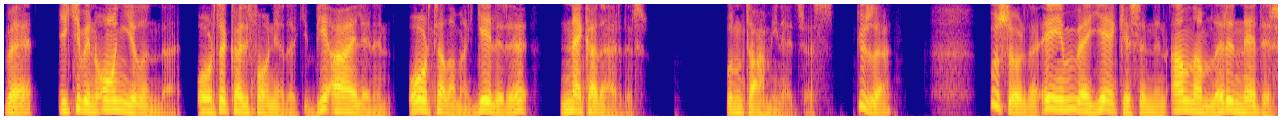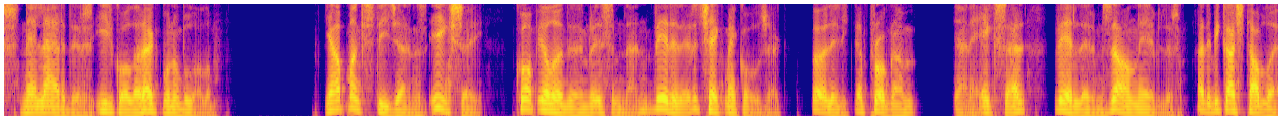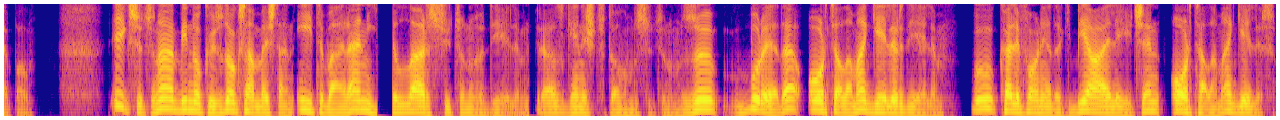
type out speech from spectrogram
Ve 2010 yılında Orta Kaliforniya'daki bir ailenin ortalama geliri ne kadardır? Bunu tahmin edeceğiz. Güzel. Bu soruda eğim ve y keseninin anlamları nedir, nelerdir? İlk olarak bunu bulalım. Yapmak isteyeceğiniz ilk şey, kopyaladığım resimden verileri çekmek olacak. Böylelikle program, yani Excel, verilerimizi anlayabilir. Hadi birkaç tablo yapalım. İlk sütuna 1995'ten itibaren yıllar sütunu diyelim. Biraz geniş tutalım sütunumuzu. Buraya da ortalama gelir diyelim. Bu, Kaliforniya'daki bir aile için ortalama gelir.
